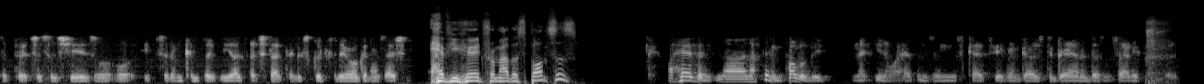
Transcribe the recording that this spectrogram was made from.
to purchase his shares or, or exit them completely. I, I just don't think it's good for their organisation. Have you heard from other sponsors? I haven't, no, and I think probably, you know what happens in this case, everyone goes to ground and doesn't say anything. But,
